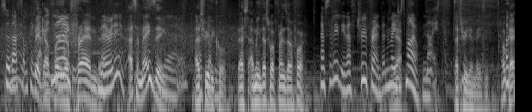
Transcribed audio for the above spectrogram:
so that's something Big that up for me your friend. There it is. That's amazing. Yeah. That's, That's really lovely. cool. That's I mean that's what friends are for. Absolutely, that's a true friend, and it made Yeah. you smile. Nice. That's really amazing. Okay.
